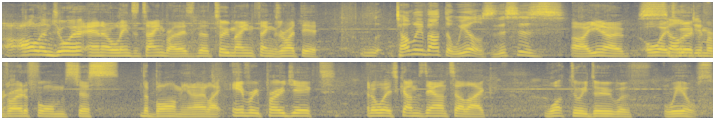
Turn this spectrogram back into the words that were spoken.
I'll enjoy it, and it'll entertain, bro. There's the two main things right there. L- Tell me about the wheels. This is Uh, you know, always So working different. with rotiforms, just the bomb. You know, like every project, it always comes down to like, what do we do with wheels?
